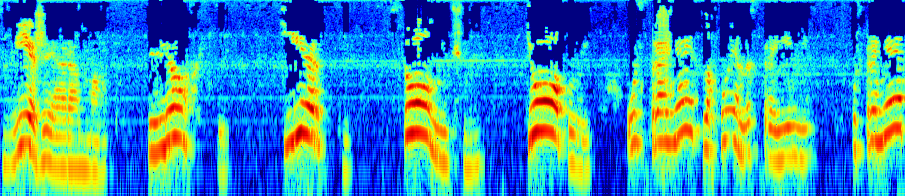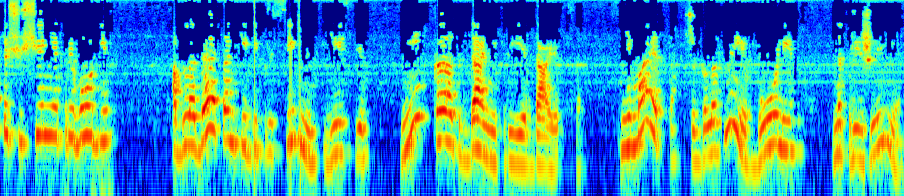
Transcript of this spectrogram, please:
Свежий аромат легкий, терпкий, солнечный, теплый, устраняет плохое настроение, устраняет ощущение тревоги, обладает антидепрессивным действием, никогда не приедается, снимает также головные боли, напряжение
